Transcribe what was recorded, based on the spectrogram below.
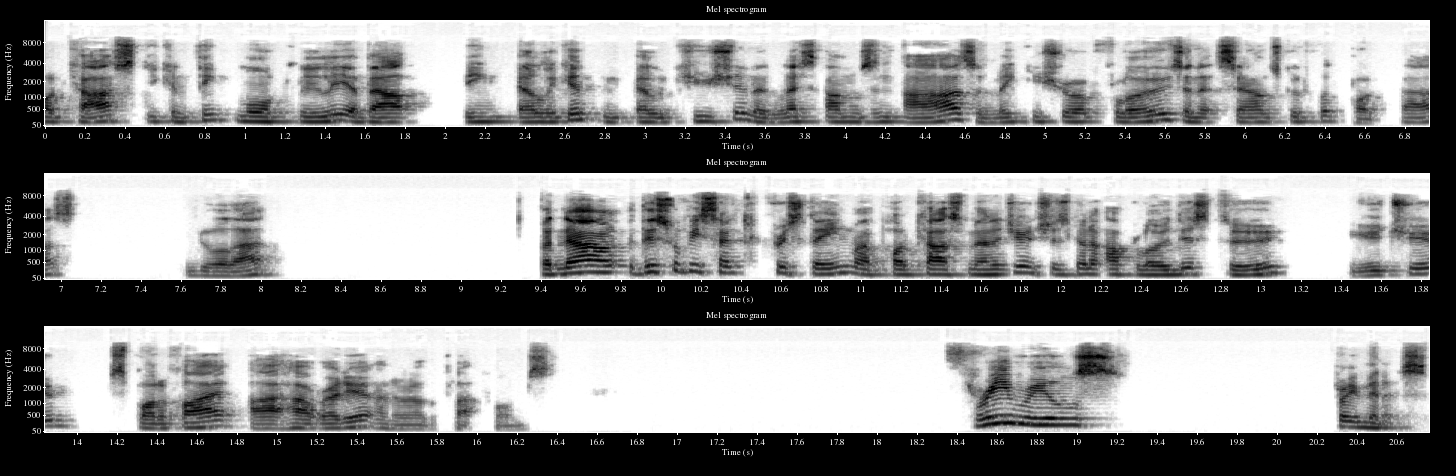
podcast, you can think more clearly about being elegant and elocution and less ums and ahs and making sure it flows and it sounds good for the podcast do all that. But now this will be sent to Christine, my podcast manager, and she's going to upload this to YouTube, Spotify, iHeartRadio, and other platforms. Three reels, three minutes.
